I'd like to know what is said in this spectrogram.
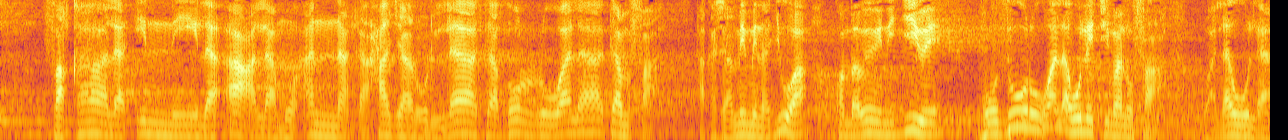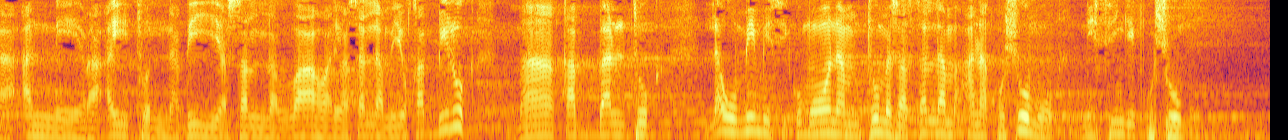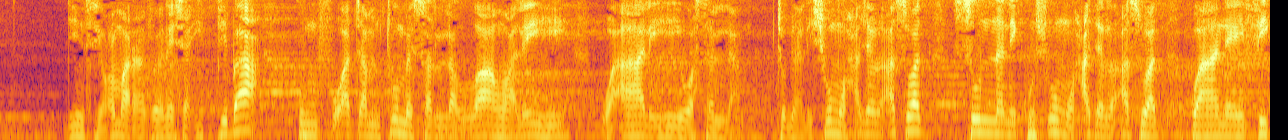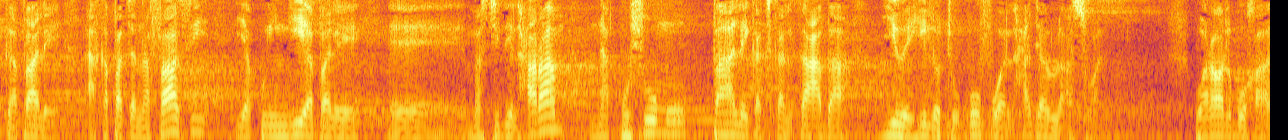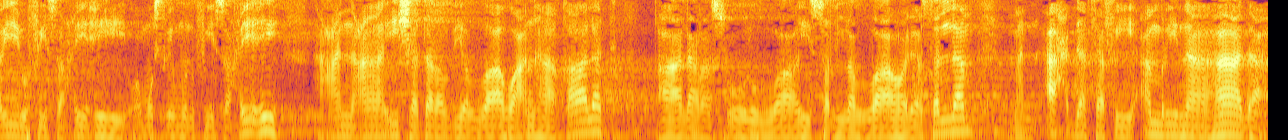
فقال إني لأعلم أنك حجر لا تضر ولا تنفع. أكسامي من جوا كما بوي جيوه هذور ولا هلت منفع ولولا أني رأيت النبي صلى الله عليه وسلم يقبلك ما قبلتك. لو ميمي سيكمونا متومي صلى الله عليه وسلم أنا كشومو نسينجي كشومو جنسي عمر رفعنيشة اتباع كنفوات متومي صلى الله عليه وآله وسلم تومي علي علشومو حجر الأسود سنة نكشومو حجر الأسود واني فيكا بالي أكبت نفاسي يكوينجي بالي مسجد الحرام نكشومو بالي كتك الكعبة jiwe hilo tukufu alhajarul aswad وروى البخاري في صحيحه ومسلم في صحيحه عن عائشة رضي الله عنها قالت قال رسول الله صلى الله عليه وسلم من أحدث في أمرنا هذا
